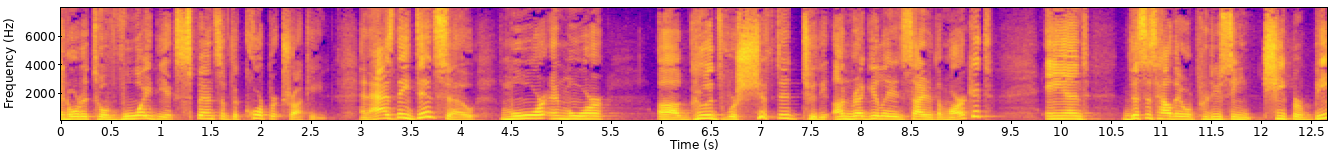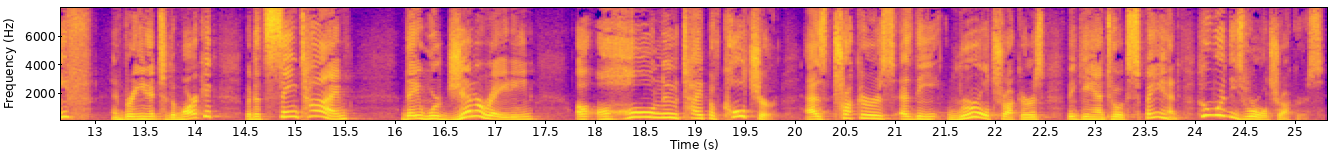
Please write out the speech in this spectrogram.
in order to avoid the expense of the corporate trucking. And as they did so, more and more uh, goods were shifted to the unregulated side of the market. And this is how they were producing cheaper beef and bringing it to the market. But at the same time, they were generating a, a whole new type of culture as truckers, as the rural truckers began to expand. Who were these rural truckers?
